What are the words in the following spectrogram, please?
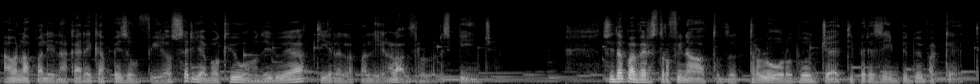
a una pallina carica appesa a un filo, osserviamo che uno dei due attira la pallina, l'altro la respinge. Se dopo aver strofinato tra loro due oggetti, per esempio due bacchette,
